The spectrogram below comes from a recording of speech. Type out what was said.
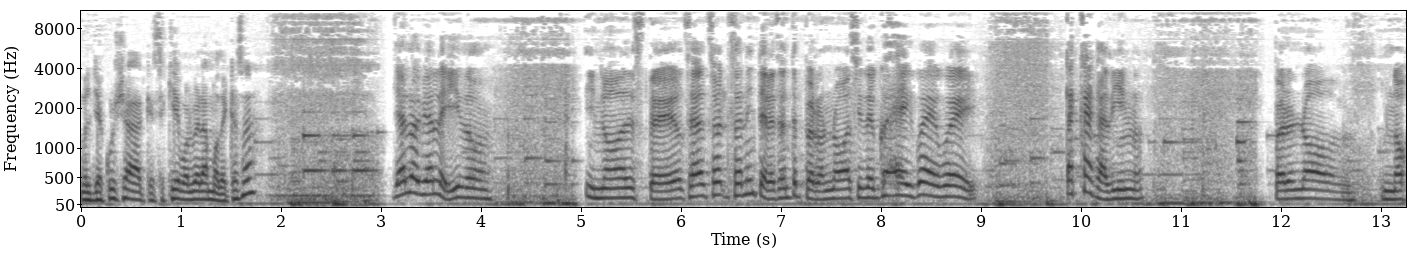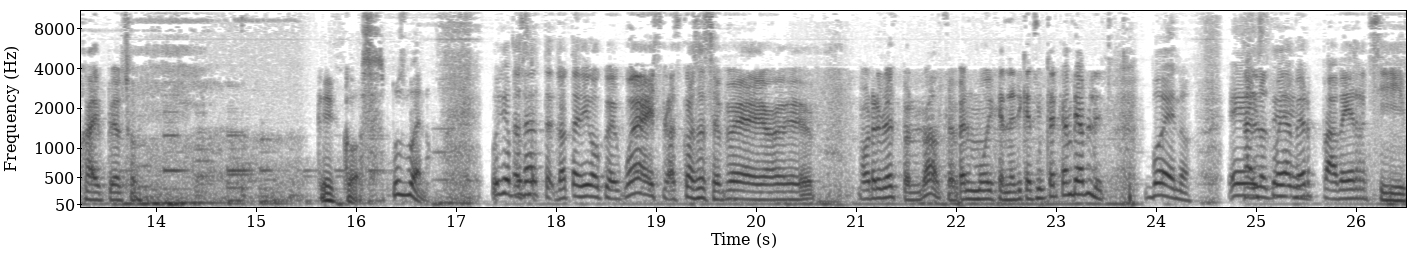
El Yakusha que se quiere volver amo de casa? Ya lo había leído. Y no, este, o sea, su- suena interesante, pero no así de, güey, güey, güey. Está cagadino. Pero no, no hypeoso. Qué cosas. Pues bueno. Pues ya O pues, sea, no te digo que, güey, las cosas se ven eh, horribles, pero no, se ven muy genéricas intercambiables. bueno. Sea, los este- voy a ver para ver si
